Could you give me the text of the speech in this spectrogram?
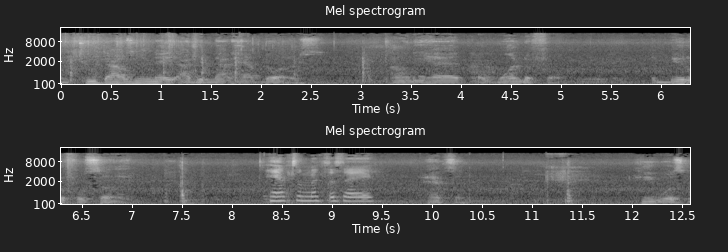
In 2008, I did not have daughters. I only had a wonderful, a beautiful son, Handsome as to say. handsome. He was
